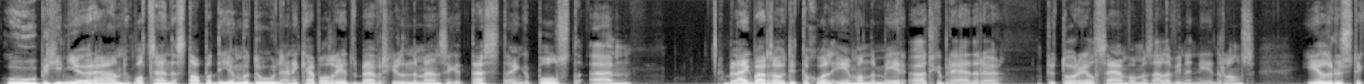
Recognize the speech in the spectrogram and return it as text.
hoe begin je eraan? Wat zijn de stappen die je moet doen? En ik heb al reeds bij verschillende mensen getest en gepolst. En blijkbaar zou dit toch wel een van de meer uitgebreidere tutorials zijn van mezelf in het Nederlands. Heel rustig,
